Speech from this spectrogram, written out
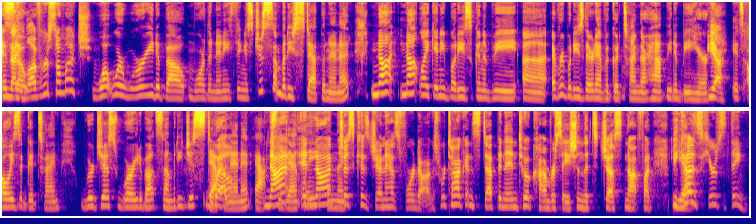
And I love her so much. what we're worried about more than anything is just somebody stepping in it. Not not like anybody's going to be. Uh, everybody's there to have a good time. They're happy to be here. Yeah. it's always a good time. We're just worried about somebody just stepping in it Not, accidentally. and not just because Jen has four dogs. We're talking stepping into a conversation that's just not fun. Because here's the thing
